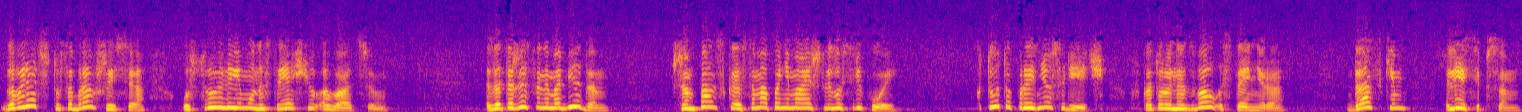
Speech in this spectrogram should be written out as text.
Говорят, что собравшиеся устроили ему настоящую овацию. За торжественным обедом шампанское, сама понимаешь, лилось рекой. Кто-то произнес речь, в которой назвал Стейнера датским лесипсом.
